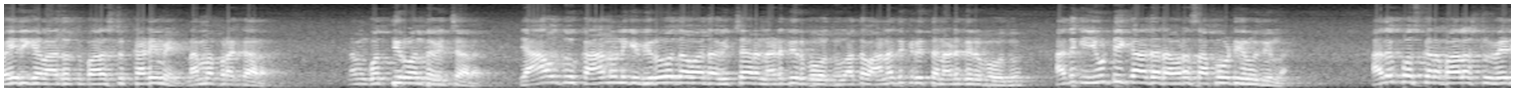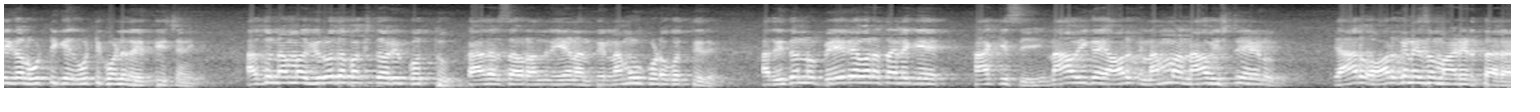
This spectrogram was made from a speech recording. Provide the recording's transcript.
ವೈರಿಗಳಾದದ್ದು ಬಹಳಷ್ಟು ಕಡಿಮೆ ನಮ್ಮ ಪ್ರಕಾರ. ನಮ್ಗೆ ಗೊತ್ತಿರುವಂಥ ವಿಚಾರ. ಯಾವುದು ಕಾನೂನಿಗೆ ವಿರೋಧವಾದ ವಿಚಾರ ನಡೆದಿರ್ಬೋದು ಅಥವಾ ಅನಧಿಕೃತ ನಡೆದಿರ್ಬೋದು, ಅದಕ್ಕೆ ಯು ಟಿ ಖಾದರ್ ಅವರ ಸಪೋರ್ಟ್ ಇರುವುದಿಲ್ಲ. ಅದಕ್ಕೋಸ್ಕರ ಬಹಳಷ್ಟು ವೇರಿಗಳು ಹುಟ್ಟಿಗೆ, ಹುಟ್ಟಿಕೊಂಡಿದೆ ಇತ್ತೀಚೆಗೆ. ಅದು ನಮ್ಮ ವಿರೋಧ ಪಕ್ಷದವರಿಗೆ ಗೊತ್ತು. ಖಾದರ್ ಸಾವಿರ ಅಂದರೆ ಏನಂತೇಳಿ ನಮಗೂ ಕೂಡ ಗೊತ್ತಿದೆ. ಅದು ಇದನ್ನು ಬೇರೆಯವರ ತಲೆಗೆ ಹಾಕಿಸಿ, ನಾವೀಗ ಅವ್ರ ನಮ್ಮ ನಾವು ಇಷ್ಟೇ ಹೇಳುದು. ಯಾರು ಆರ್ಗನೈಸ್ ಮಾಡಿರ್ತಾರೆ,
